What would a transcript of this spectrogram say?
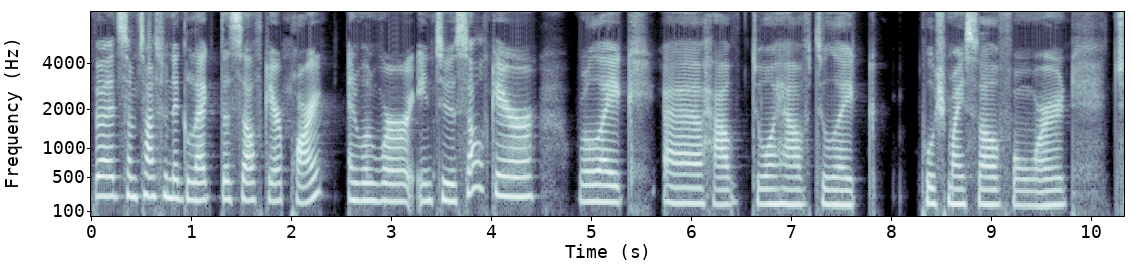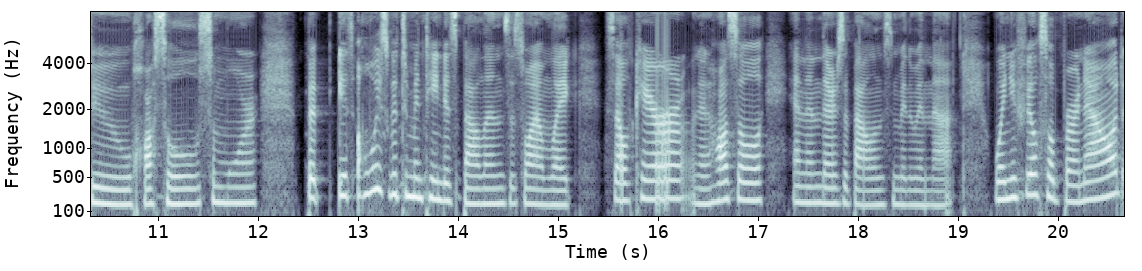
but sometimes we neglect the self-care part. And when we're into self-care we're like uh how do i have to like push myself forward to hustle some more. But it's always good to maintain this balance. That's why I'm like self care and then hustle, and then there's a balance in between that. When you feel so burnout,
